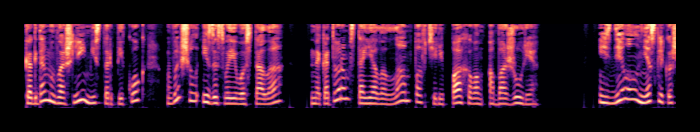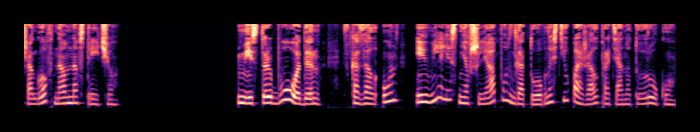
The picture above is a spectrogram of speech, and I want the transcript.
Когда мы вошли, мистер Пикок вышел из-за своего стола, на котором стояла лампа в черепаховом абажуре, и сделал несколько шагов нам навстречу. «Мистер Боден», — сказал он, и Уилли, сняв шляпу, с готовностью пожал протянутую руку.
